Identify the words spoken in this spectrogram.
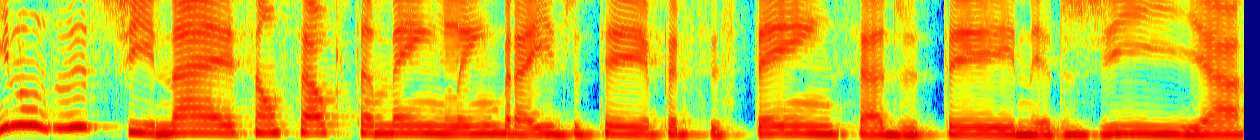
E não desistir, né? Esse é um céu que também lembra aí de ter persistência, de ter energia,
